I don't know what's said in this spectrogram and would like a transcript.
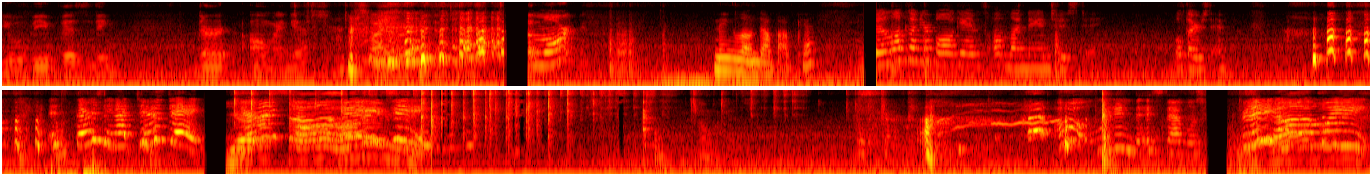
You will be visiting dirt. Oh my gosh. Library. Good morning. Ning Lonedell Bobcat. Good luck on your ball games on Monday and Tuesday. Well, Thursday. It's Thursday, not Tuesday. You're, so amazing. Oh my gosh. Oh, we didn't establish Video of the week.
